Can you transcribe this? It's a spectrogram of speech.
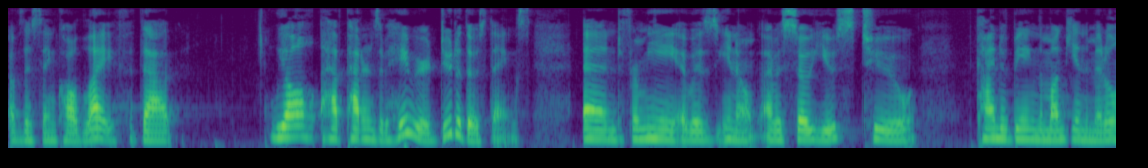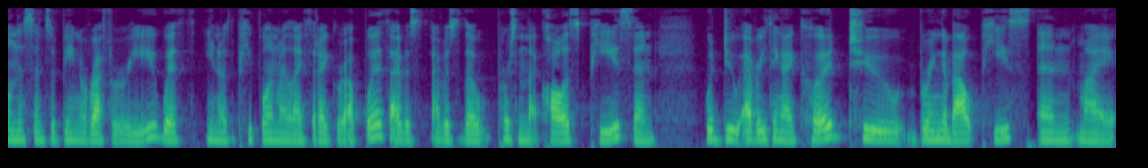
of this thing called life that we all have patterns of behavior due to those things. And for me, it was, you know, I was so used to kind of being the monkey in the middle in the sense of being a referee with, you know, the people in my life that I grew up with. I was I was the person that caused peace and would do everything I could to bring about peace in my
